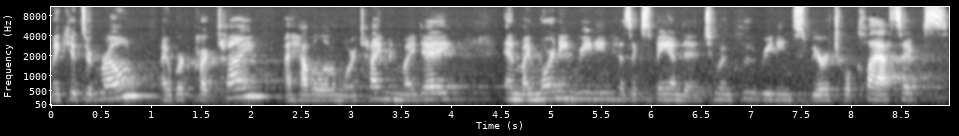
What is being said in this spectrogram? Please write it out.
My kids are grown, I work part time, I have a little more time in my day, and my morning reading has expanded to include reading spiritual classics,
